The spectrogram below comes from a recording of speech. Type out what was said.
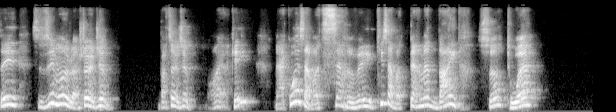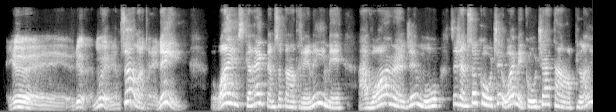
Tu sais, si tu dis, moi, je vais acheter un gym, partir un gym, ouais, OK, mais à quoi ça va te servir? Qui ça va te permettre d'être, ça, toi? Moi, j'aime ça m'entraîner. Ouais, c'est correct, t'aimes ça t'entraîner, mais avoir un gym où, tu sais, j'aime ça coacher. Ouais, mais coacher à temps plein,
